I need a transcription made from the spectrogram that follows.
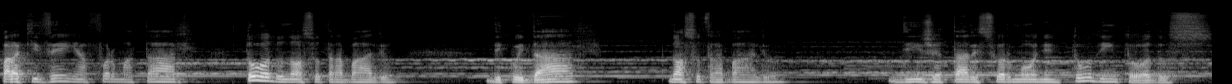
para que venha a formatar todo o nosso trabalho de cuidar, nosso trabalho de injetar esse hormônio em tudo e em todos,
